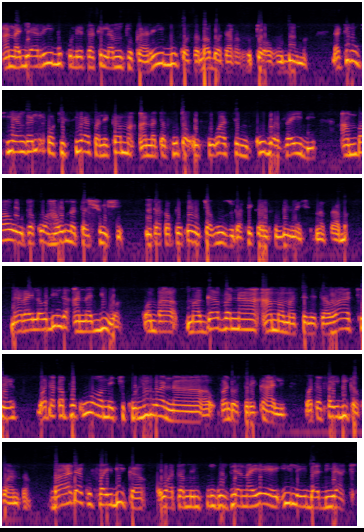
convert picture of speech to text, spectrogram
anajaribu kuleta kila mtu karibu kwa sababu ataka kutoa huduma, lakini ukiangalia kwa kisiasa ni kama anatafuta ufuasi mkubwa zaidi ambao utakuwa hauna tashwishi itakapokuwa uchaguzi utafika elfu mbili na ishirini na saba. Na Raila Odinga anajua kwamba magavana ama maseneta wake watakapokuwa wamechukuliwa na upande wa serikali watafaidika kwanza. Baada ya kufaidika, watamempunguzia na yeye ile idadi yake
